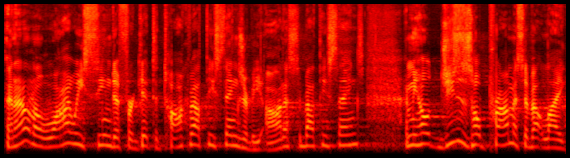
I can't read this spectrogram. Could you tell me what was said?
And I don't know why we seem to forget to talk about these things or be honest about these things. I mean, Jesus' whole promise about like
